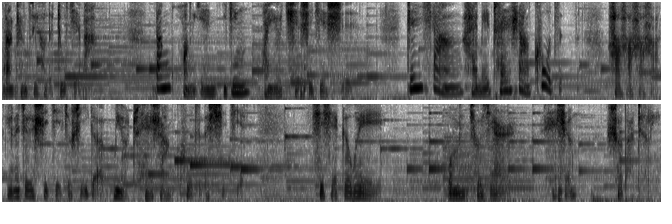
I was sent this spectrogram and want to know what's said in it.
当成最后的注解吧。当谎言已经环游全世界时，真相还没穿上裤子，哈哈哈哈！原来这个世界就是一个没有穿上裤子的世界。谢谢各位，我们丘吉尔人生说到这里，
